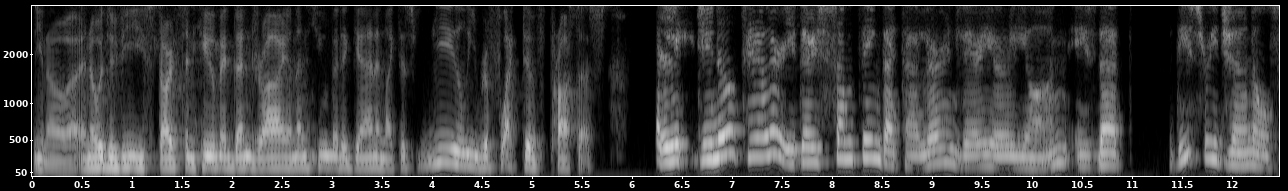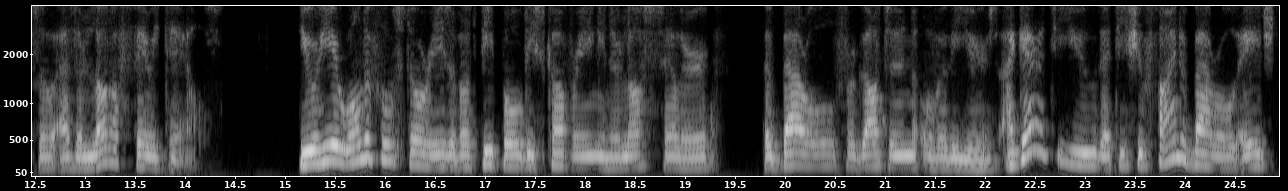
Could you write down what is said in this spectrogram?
You know, an eau de vie starts in humid, then dry, and then humid again, and like this really reflective process. Do you know, Taylor? If there is something that I learned very early on, is that this region also has a lot of fairy tales. You hear wonderful stories about people discovering in a lost cellar a barrel forgotten over the years. I guarantee you that if you find a barrel aged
